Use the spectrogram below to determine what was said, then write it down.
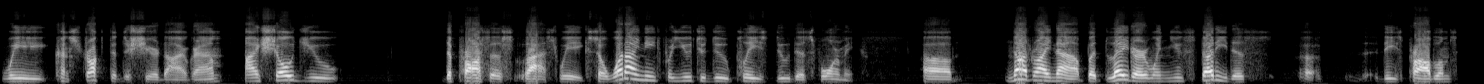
we constructed the shear diagram. I showed you the process last week. So what I need for you to do, please do this for me. Uh, not right now, but later when you study this, uh, these problems,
